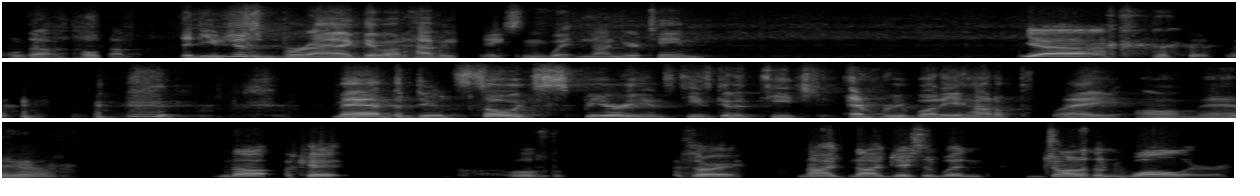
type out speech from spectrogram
Hold up, hold up. Did you just brag about having Jason Witten on your team? Yeah. man, the dude's so experienced. He's gonna teach everybody how to play. Oh man. Yeah. No, okay. Well, sorry, not not Jason Witten. Jonathan Waller,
